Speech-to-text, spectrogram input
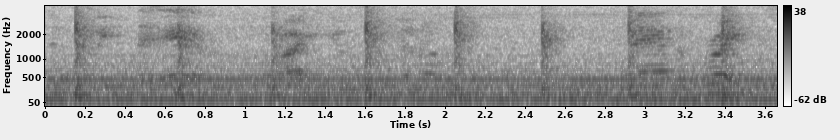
deplete the air. Alright? You're gonna fan the brakes.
